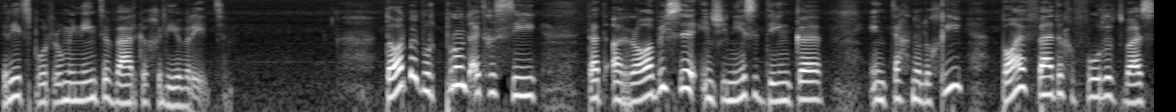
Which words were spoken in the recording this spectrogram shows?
reeds prominente werke gelever het. Daarby word pront uitgesê dat Arabische en Chinese denke en technologie baie verder gevorderd was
